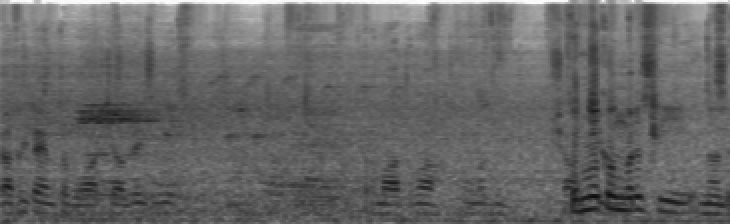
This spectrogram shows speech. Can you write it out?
ਕਾਫੀ ਟਾਈਮ ਤੋਂ ਬਿਮਾਰ ਚੱਲ ਰਹੇ ਸੀਗੇ। ਪ੍ਰਮਾਤਮਾ ਉਹਨਾਂ ਦੀ ਕਿੰਨੀ ਕੁ ਉਮਰ ਸੀ ਉਹਨਾਂ ਦੀ?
